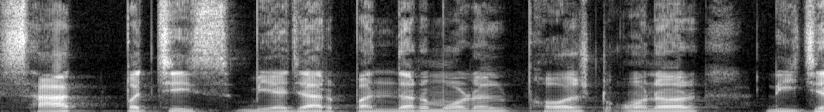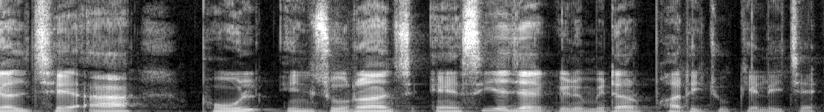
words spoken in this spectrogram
સાત પચીસ. બે હજાર પંદર મોડલ ફર્સ્ટ ઓનર ડીઝલ છે આ. ફૂલ ઇન્સ્યોરન્સ એંસી હજાર કિલોમીટર ફરી ચૂકેલી છે.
